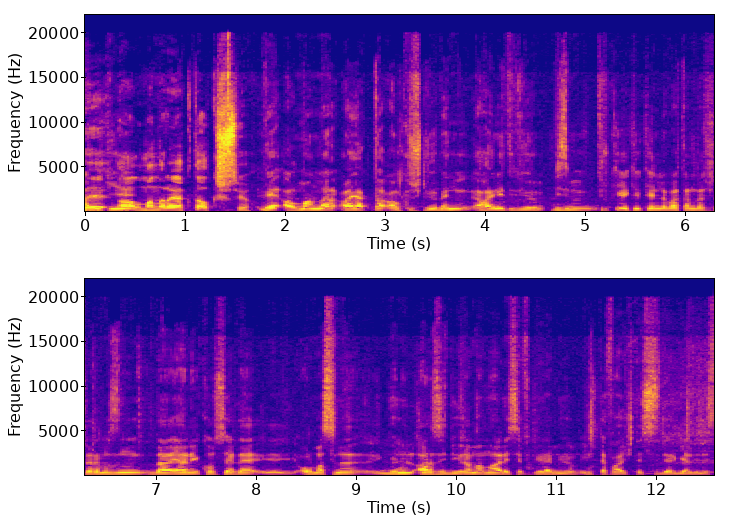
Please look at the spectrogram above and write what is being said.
ve Halbuki- Almanlar ayakta alkışlıyor. ve Almanlar ayakta alkışlıyor. Ben hayret ediyorum. Bizim Türkiye kökenli Türkmenli vatandaşlarımızın da yani konserde e, olmasını gönül arz ediyor ama maalesef göremiyorum. İlk defa işte sizler geldiniz.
